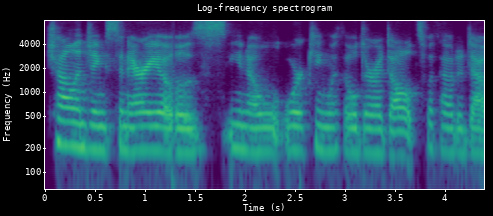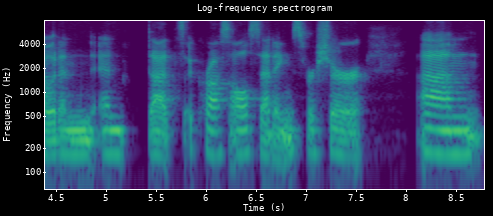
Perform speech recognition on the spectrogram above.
challenging scenarios, you know, working with older adults without a doubt, and and that's across all settings for sure. Um,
